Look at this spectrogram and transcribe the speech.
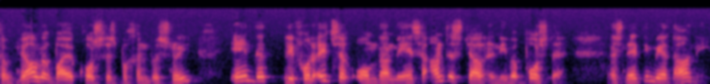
geweldig baie kostes begin besnoei en dit die vooruitsig om dan mense aan te stel in nuwe poste is net nie meer daar nie.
